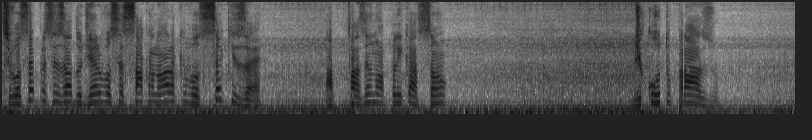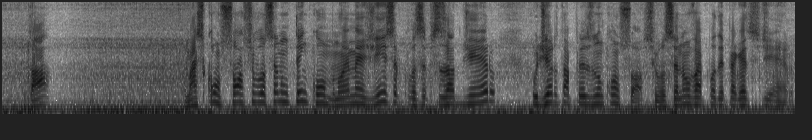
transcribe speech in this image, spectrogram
Se você precisar do dinheiro, você saca na hora que você quiser. Fazendo uma aplicação de curto prazo. Tá? Mas consórcio você não tem como. Numa emergência que você precisar do dinheiro, o dinheiro está preso no consórcio. Você não vai poder pegar esse dinheiro.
